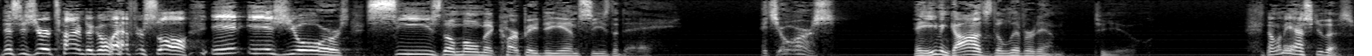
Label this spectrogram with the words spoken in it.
This is your time to go after Saul. It is yours. Seize the moment. Carpe diem, seize the day. It's yours. Hey, even God's delivered him to you. Now, let me ask you this.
